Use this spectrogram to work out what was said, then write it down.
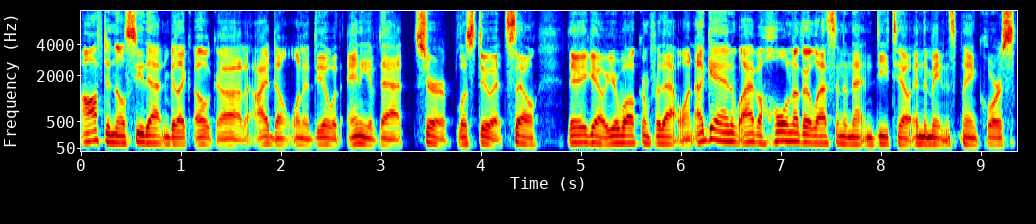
often they'll see that and be like, oh God, I don't want to deal with any of that. Sure, let's do it. So there you go. You're welcome for that one. Again, I have a whole nother lesson in that in detail in the maintenance plan course,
